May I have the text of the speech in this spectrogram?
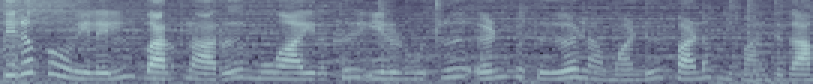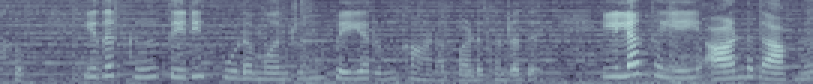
திருக்கோவிலில் வரலாறு மூவாயிரத்து இருநூற்று எண்பத்து ஏழாம் ஆண்டு பழமை வாய்ந்ததாகும். இதற்கு திரிகூடம் என்றும் பெயரும் காணப்படுகின்றது. இலங்கையை ஆண்டதாக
